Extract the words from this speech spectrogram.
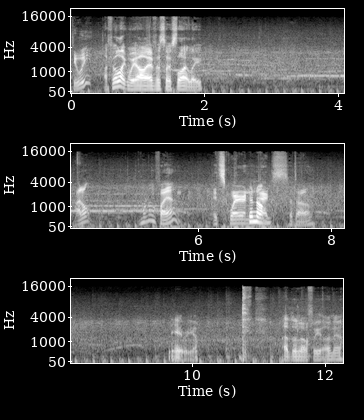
Do we? I feel like we are ever so slightly. I don't. I don't know if I am. It's square and You're not. X. Hato. There we go. I don't know if we are now.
